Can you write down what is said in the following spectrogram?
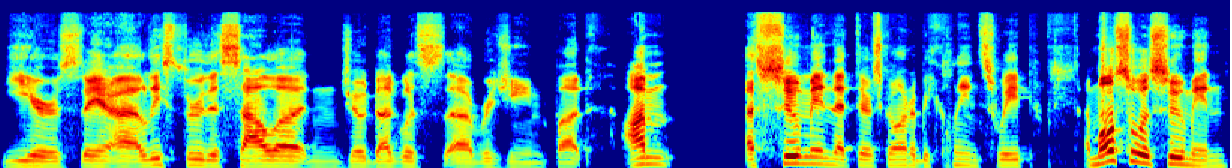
years, you know, at least through this Saleh and Joe Douglas uh, regime. But I'm assuming that there's going to be clean sweep. I'm also assuming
